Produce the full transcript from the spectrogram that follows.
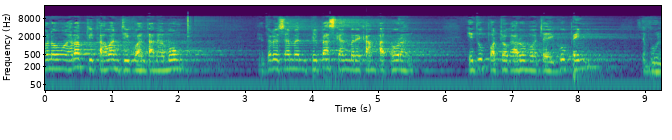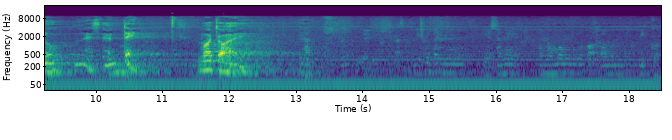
Wong Arab ditawan di Guantanamo. Terus saya membebaskan mereka empat orang. Itu podo karo maca 10. Wis enteng. Kok kamu pikir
